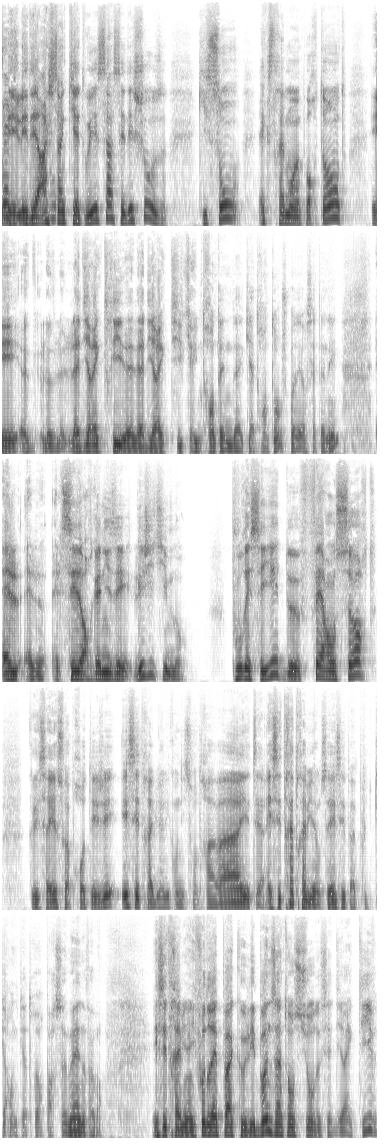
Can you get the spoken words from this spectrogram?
Les, les, DRH s'inquiètent. Vous voyez, ça, c'est des choses qui sont extrêmement importantes. Et euh, la directrice, la directive qui a une trentaine, qui a 30 ans, je crois d'ailleurs cette année, elle, elle, elle s'est organisée légitimement pour essayer de faire en sorte que les salariés soient protégés. Et c'est très bien les conditions de travail, etc. Et c'est très très bien. Vous savez, c'est pas plus de 44 heures par semaine. Enfin bon. Et c'est très bien. Il ne faudrait pas que les bonnes intentions de cette directive,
